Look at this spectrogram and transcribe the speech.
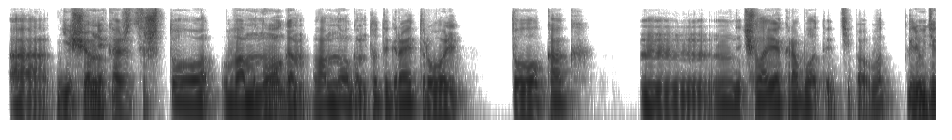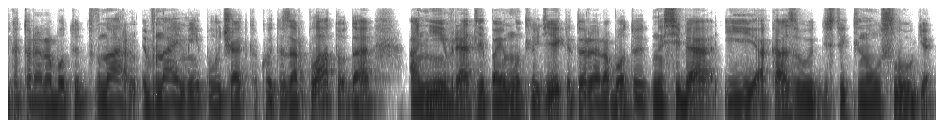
А, еще мне кажется, что во многом, во многом тут играет роль то, как человек работает, типа, вот люди, которые работают в, нарм, в найме и получают какую-то зарплату, да, они вряд ли поймут людей, которые работают на себя и оказывают действительно услуги.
